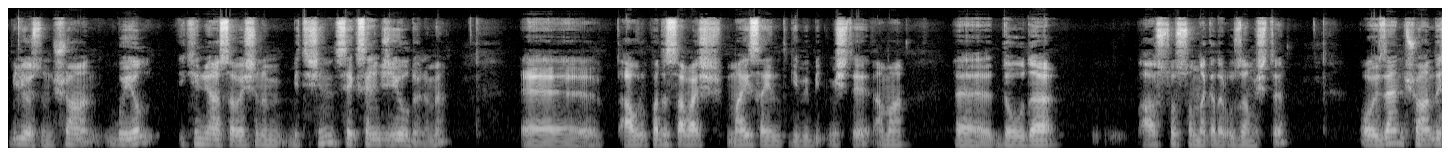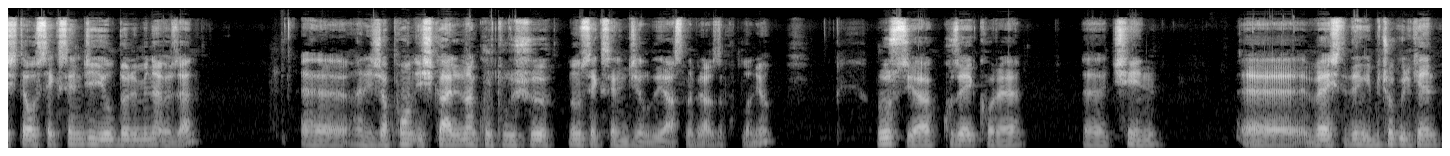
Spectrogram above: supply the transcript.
biliyorsun şu an bu yıl İkinci Dünya Savaşı'nın bitişinin 80. yıl dönümü. Ee, Avrupa'da savaş Mayıs ayında gibi bitmişti ama e, Doğu'da Ağustos sonuna kadar uzamıştı. O yüzden şu anda işte o 80. yıl dönümüne özel e, hani Japon işgalinden kurtuluşunun 80. yılı diye aslında biraz da kutlanıyor. Rusya, Kuzey Kore, e, Çin e, ve işte dediğim gibi birçok ülkenin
